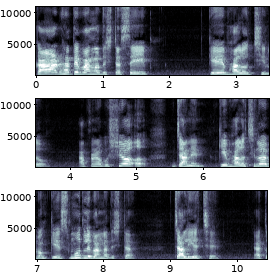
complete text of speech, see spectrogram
কার হাতে বাংলাদেশটা সেফ কে ভালো ছিল আপনারা অবশ্যই আহ, জানেন কে ভালো ছিল এবং কে স্মুথলি বাংলাদেশটা চালিয়েছে। এত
